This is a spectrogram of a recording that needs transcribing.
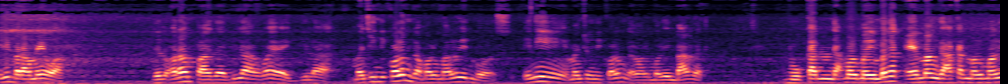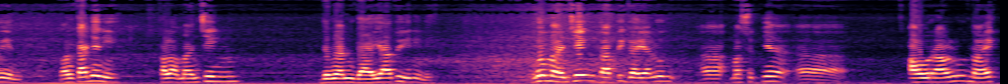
Ini barang mewah. Dan orang pada bilang wah gila mancing di kolam nggak malu-maluin bos. Ini mancing di kolam nggak malu-maluin banget. Bukan nggak malu-maluin banget emang nggak akan malu-maluin. Makanya nih kalau mancing dengan gaya tuh ini nih. Lu mancing tapi gaya lu uh, maksudnya uh, aura lu naik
